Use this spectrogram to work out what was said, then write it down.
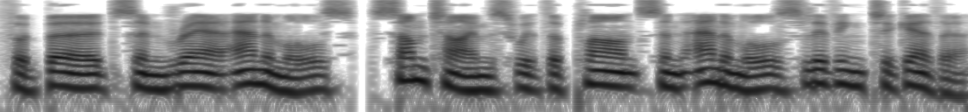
for birds and rare animals, sometimes with the plants and animals living together.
